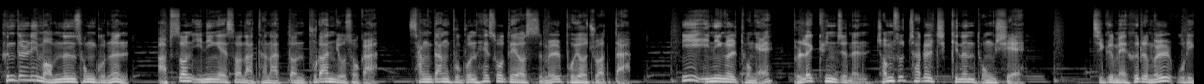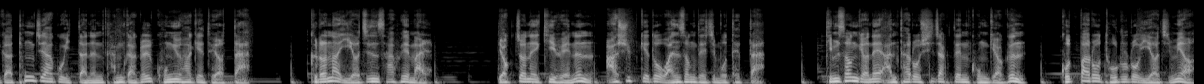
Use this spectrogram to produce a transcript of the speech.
흔들림 없는 송구는 앞선 이닝에서 나타났던 불안 요소가 상당 부분 해소되었음을 보여주었다. 이 이닝을 통해 블랙퀸즈는 점수차를 지키는 동시에 지금의 흐름을 우리가 통제하고 있다는 감각을 공유하게 되었다. 그러나 이어진 4회 말 역전의 기회는 아쉽게도 완성되지 못했다. 김성견의 안타로 시작된 공격은 곧바로 도루로 이어지며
